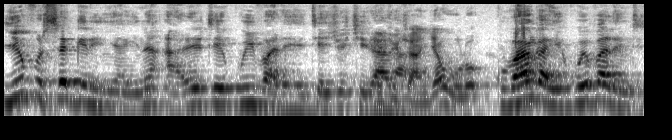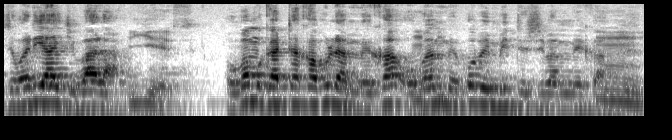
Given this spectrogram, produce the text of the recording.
ifu segirinya ayina aleeta equivalent ekyo kirala. Kubanga equivalent tewali agibala. Yes. Oba mugatta kabula mmeka oba mmeka oba embidde ziba mmeka. Mm.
